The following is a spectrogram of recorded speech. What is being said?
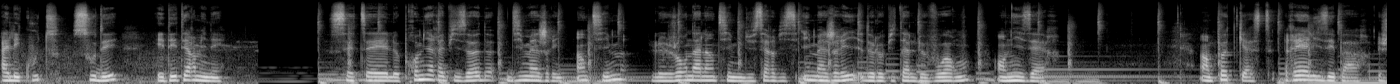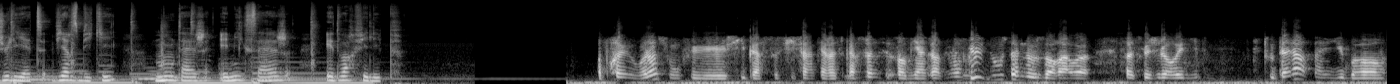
à l'écoute, soudés et déterminés. C'était le premier épisode d'Imagerie Intime, le journal intime du service imagerie de l'hôpital de Voiron en Isère. Un podcast réalisé par Juliette Wiersbicki, montage et mixage Édouard Philippe. Après, voilà, si on fait si, ça intéresse personne, c'est pas bien grave non plus. Nous, ça nous aura. parce que je leur ai dit tout à l'heure, dit bah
